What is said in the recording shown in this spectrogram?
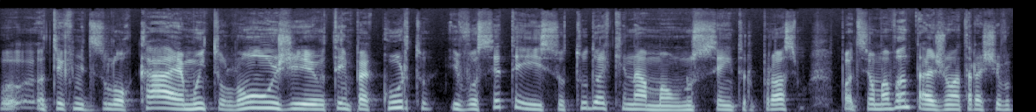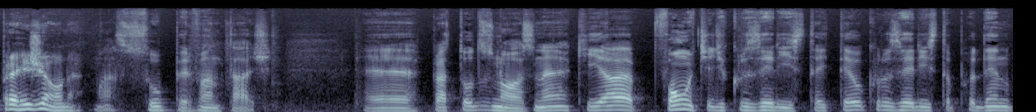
eu tenho que me deslocar, é muito longe, o tempo é curto. E você ter isso tudo aqui na mão, no centro próximo, pode ser uma vantagem, um atrativo para a região, né? Uma super vantagem é, para todos nós, né? Que a fonte de cruzeirista e ter o cruzeirista podendo,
